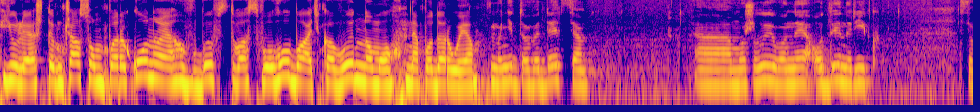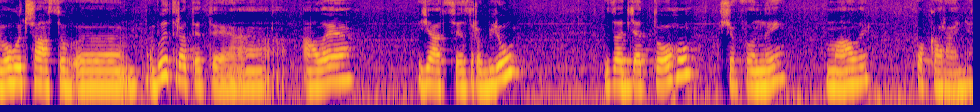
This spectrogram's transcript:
Юлія ж тим часом переконує, вбивства свого батька винному не подарує. Мені доведеться, е, можливо, не один рік свого часу е, витратити, е, але я це зроблю задля того, щоб вони мали покарання.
